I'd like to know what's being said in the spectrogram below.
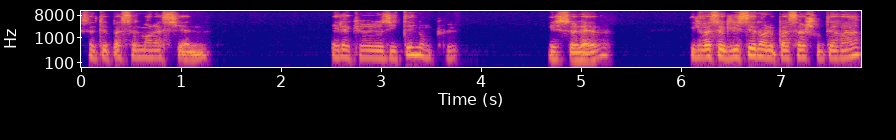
ce n'était pas seulement la sienne, et la curiosité non plus. Il se lève, il va se glisser dans le passage souterrain,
